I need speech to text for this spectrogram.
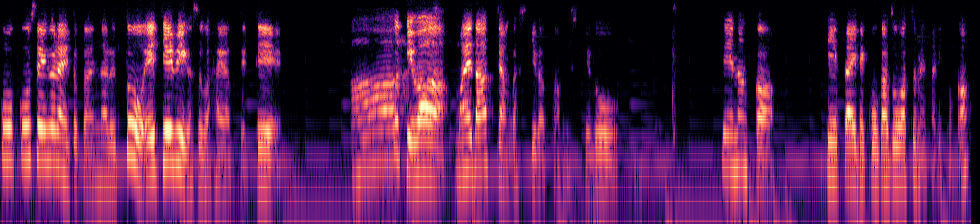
高校生ぐらいとかになると AKB がすごい流行ってて、そのあ時は前田あっちゃんが好きだったんですけど、で、なんか、携帯でこう画像を集めたりとか、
